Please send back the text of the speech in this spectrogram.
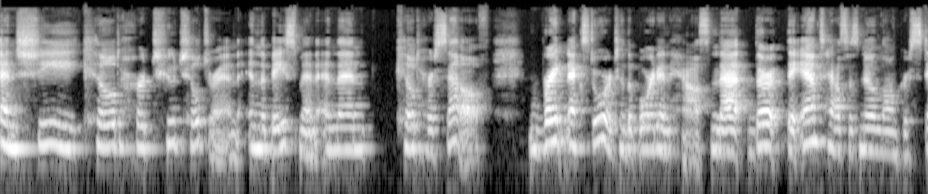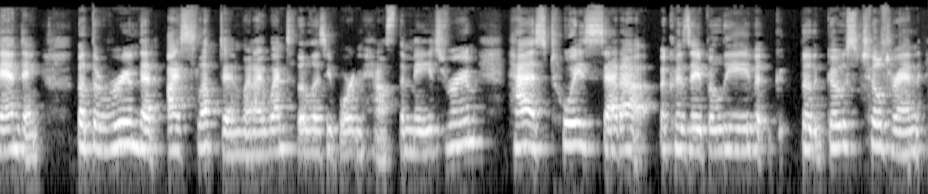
and she killed her two children in the basement, and then killed herself right next door to the Borden house. And that the, the aunt's house is no longer standing. But the room that I slept in when I went to the Lizzie Borden house, the maid's room, has toys set up because they believe the ghost children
